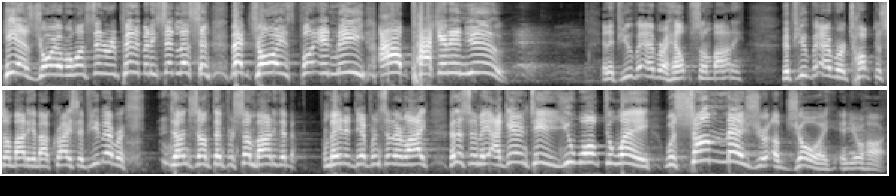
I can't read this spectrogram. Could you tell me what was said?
he has joy over one sinner repented. But he said, Listen, that joy is put in me. I'll pack it in you. And if you've ever helped somebody, if you've ever talked to somebody about Christ, if you've ever done something for somebody that made a difference in their life. Listen to me, I guarantee you, you walked away with some measure of joy in your heart.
